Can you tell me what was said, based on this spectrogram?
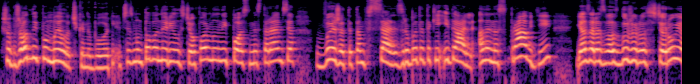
щоб жодної помилочки не було. Чи змонтований рілс, чи оформлений пост. Ми стараємося вижати там все, зробити таке ідеальне. Але насправді я зараз вас дуже розчарую.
